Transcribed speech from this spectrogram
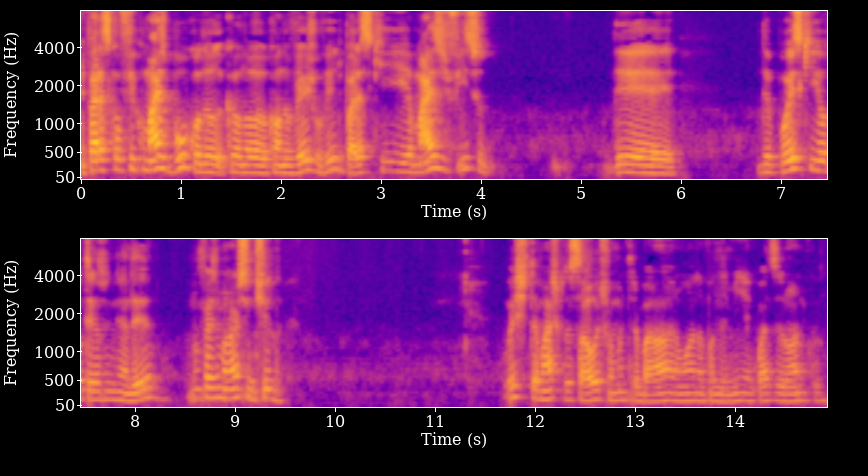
E parece que eu fico mais burro quando eu, quando, quando eu vejo o vídeo. Parece que é mais difícil de, depois que eu tento entender. Não faz o menor sentido. O eixo temático da saúde foi muito trabalhado no ano da pandemia, quase irônico.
